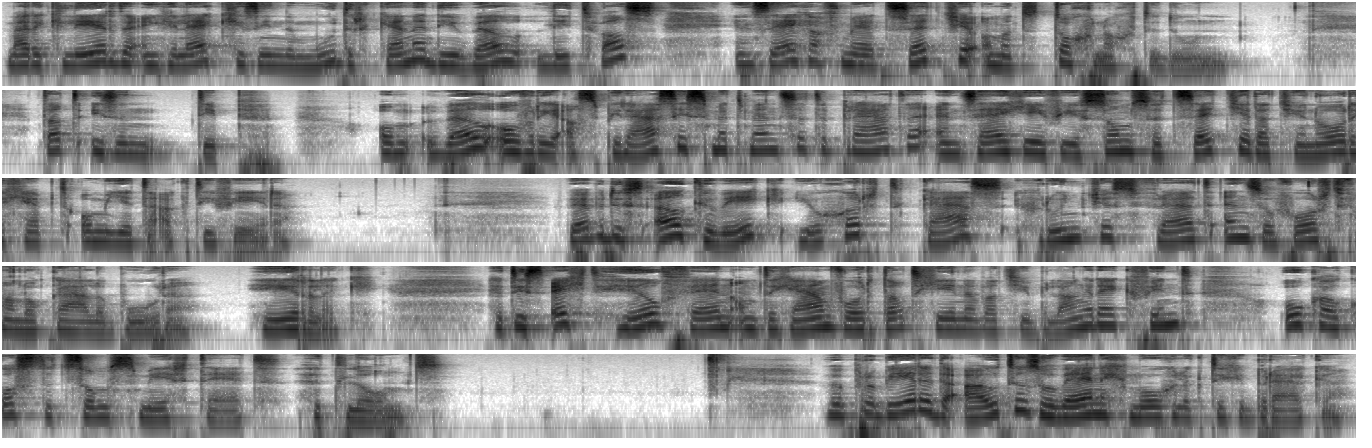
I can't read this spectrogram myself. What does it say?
Maar ik leerde een gelijkgezinde moeder kennen die wel lid was en zij gaf mij het zetje om het toch nog te doen. Dat is een tip. Om wel over je aspiraties met mensen te praten en zij geven je soms het zetje dat je nodig hebt om je te activeren. We hebben dus elke week yoghurt, kaas, groentjes, fruit enzovoort van lokale boeren. Heerlijk. Het is echt heel fijn om te gaan voor datgene wat je belangrijk vindt, ook al kost het soms meer tijd. Het loont. We proberen de auto zo weinig mogelijk te gebruiken.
